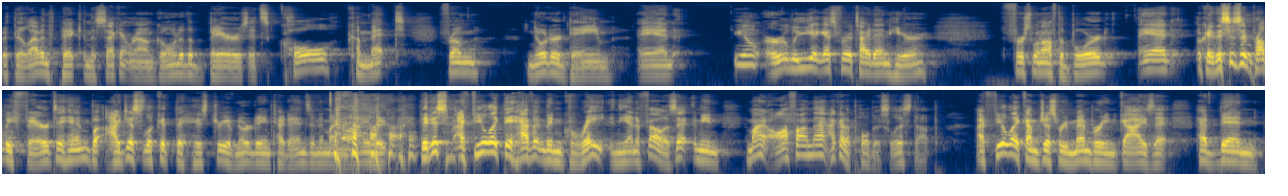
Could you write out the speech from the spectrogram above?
with the 11th pick in the second round going to the Bears. It's Cole Kmet from Notre Dame. And, you know, early, I guess, for a tight end here. First one off the board. And okay, this isn't probably fair to him, but I just look at the history of Notre Dame tight ends, and in my mind, they just I feel like they haven't been great in the NFL. Is that? I mean, am I off on that? I got to pull this list up. I feel like I'm just remembering guys that have been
